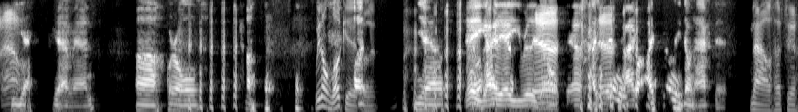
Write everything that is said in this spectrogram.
Wow. Yeah, yeah, man. Uh, we're old. We don't look it, but yeah, Yeah, you got. Yeah, you really Yeah. don't. Yeah. I certainly, I- don't, I certainly don't act it. no, that's you.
